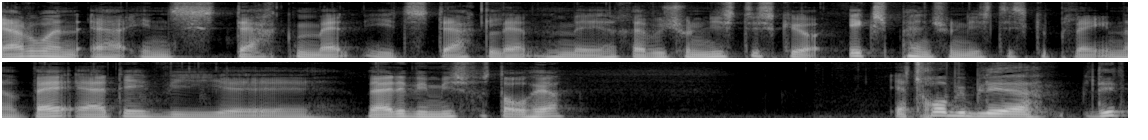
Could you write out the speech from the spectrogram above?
Erdogan er en stærk mand i et stærkt land med revisionistiske og ekspansionistiske planer. Hvad er det, vi, øh, hvad er det, vi misforstår her? Jeg tror, vi bliver lidt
